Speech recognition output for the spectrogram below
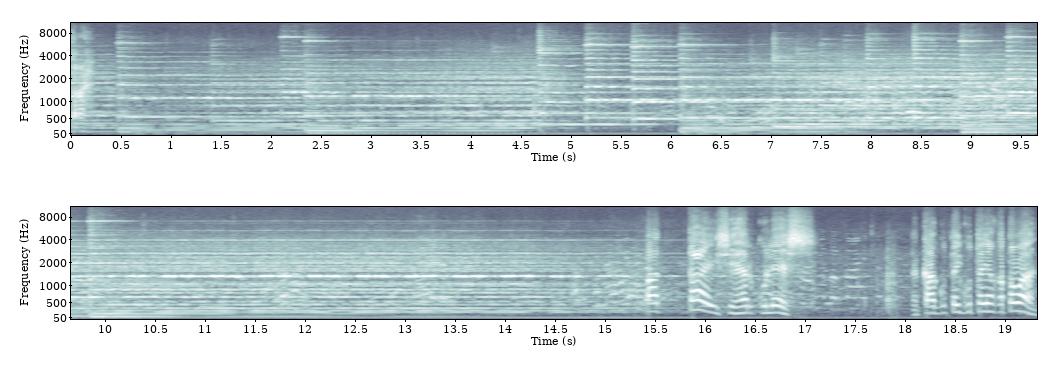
Tara. Patay si Hercules. Nagkagutay-gutay ang katawan.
